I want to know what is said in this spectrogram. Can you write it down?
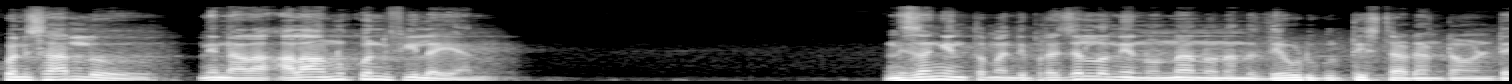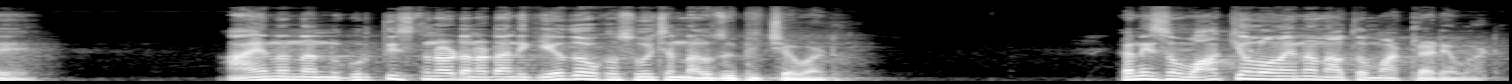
కొన్నిసార్లు నేను అలా అలా అనుకొని ఫీల్ అయ్యాను. నిజంగా ఇంతమంది ప్రజల్లో నేను ఉన్నాను నన్ను దేవుడు గుర్తిస్తాడంటావు అంటే ఆయన నన్ను గుర్తిస్తున్నాడు అనడానికి ఏదో ఒక సూచన నాకు చూపించేవాడు. కనీసం వాక్యంలోనైనా నాతో మాట్లాడేవాడు.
